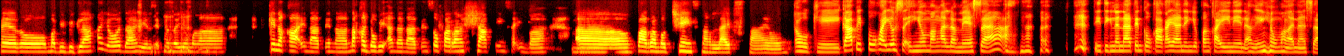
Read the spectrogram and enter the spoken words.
Pero mabibigla kayo dahil ito na yung mga kinakain natin na nakagawian na natin. So parang shocking sa iba ah, para mag-change ng lifestyle. Okay, kapit po kayo sa inyong mga lamesa. Titingnan natin kung kakayanin niyo pang kainin ang inyong mga nasa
